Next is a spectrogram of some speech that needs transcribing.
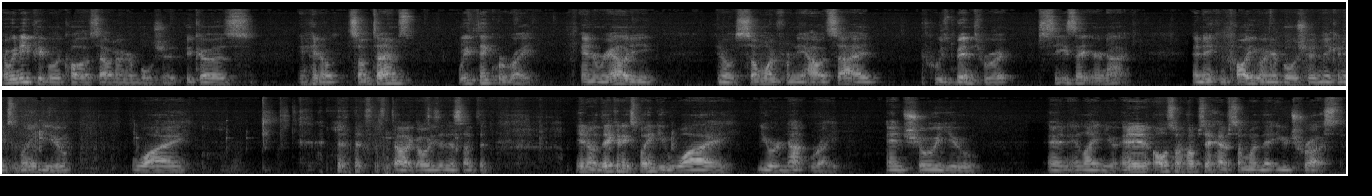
And we need people to call us out on our bullshit because, you know, sometimes we think we're right. And in reality, you know, someone from the outside who's been through it sees that you're not. And they can call you on your bullshit and they can explain to you why. this dog always into something. You know, they can explain to you why you're not right and show you and enlighten you. And it also helps to have someone that you trust.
